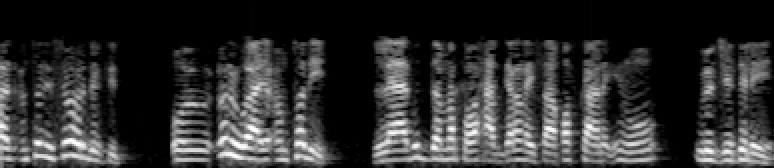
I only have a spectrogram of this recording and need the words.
aad cuntadii soo hordhigtid oo cuni waayo cuntadii laabudda marka waxaad garanaysaa qofkaani inuu ulajeedo leeyahy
